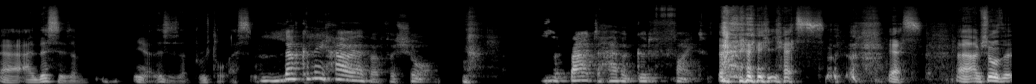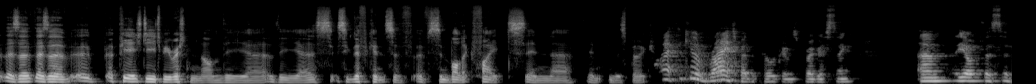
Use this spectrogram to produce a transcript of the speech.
Uh, and this is a you know this is a brutal lesson. Luckily, however, for Sean, he's about to have a good fight. yes, yes. Uh, I'm sure that there's a there's a, a PhD to be written on the uh, the uh, significance of, of symbolic fights in, uh, in, in this book. I think you're right about the Pilgrim's Progress thing. Um, the office of,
